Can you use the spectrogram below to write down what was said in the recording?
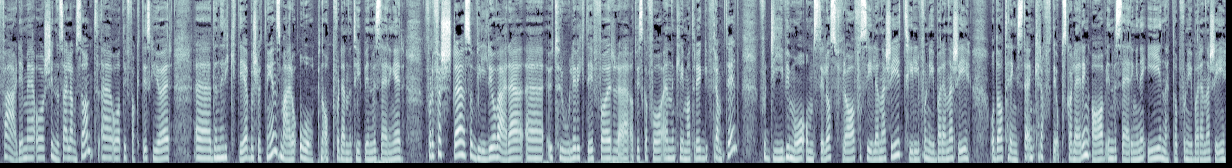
ferdig med å skynde seg langsomt, eh, og at de faktisk gjør eh, den riktige beslutningen, som er å åpne opp for denne type investeringer. For det første så vil det jo være utrolig viktig for at vi skal få en klimatrygg framtid, fordi vi må omstille oss fra fossil energi til fornybar energi. Og da trengs det en kraftig oppskalering av investeringene i nett nettopp fornybar energi.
